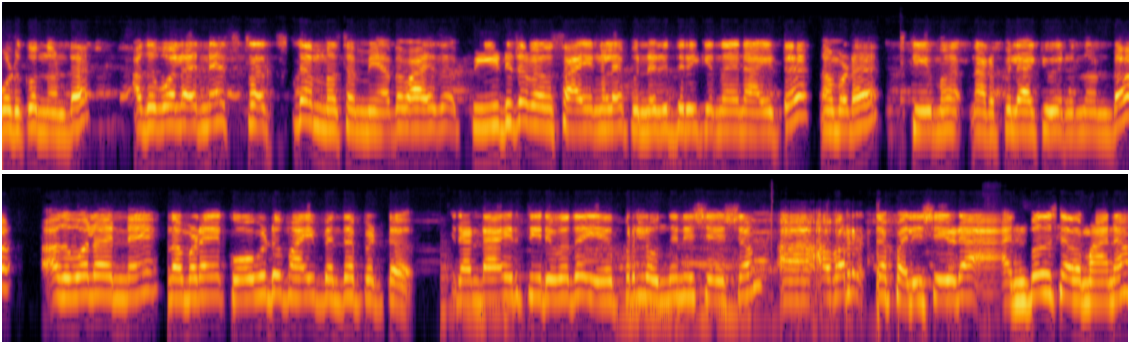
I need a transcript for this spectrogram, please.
കൊടുക്കുന്നുണ്ട്. അതുപോലെ തന്നെ stressed M S M E അഥവാ പീഡിത വ്യവസായങ്ങളെ പുനരുദ്ധരിക്കുന്നതിനായിട്ട് നമ്മുടെ സ്കീം നടപ്പിലാക്കി വരുന്നുണ്ട്. അതുപോലെ തന്നെ നമ്മുടെ കോവിഡുമായി ബന്ധപ്പെട്ട് രണ്ടായിരത്തി ഇരുപത് ഏപ്രിൽ ഒന്നിന് ശേഷം അവരുടെ പലിശയുടെ അൻപത് ശതമാനം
